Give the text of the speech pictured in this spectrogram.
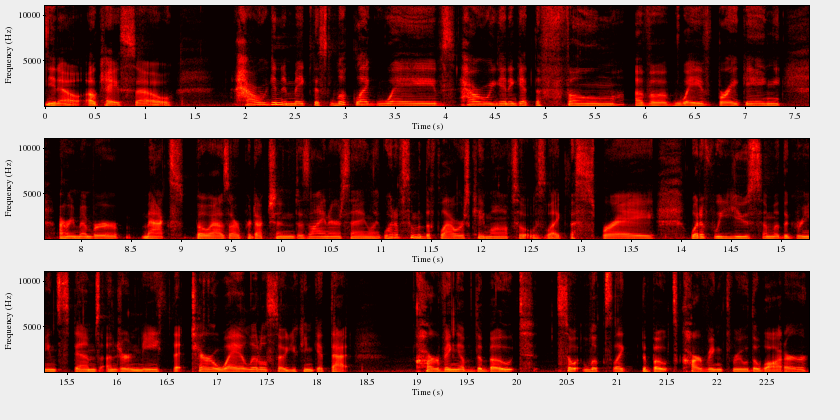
you know, okay, so how are we going to make this look like waves? How are we going to get the foam of a wave breaking? I remember Max Boas, our production designer, saying, like, what if some of the flowers came off so it was like the spray? What if we use some of the green stems underneath that tear away a little so you can get that carving of the boat so it looks like the boat's carving through the water.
